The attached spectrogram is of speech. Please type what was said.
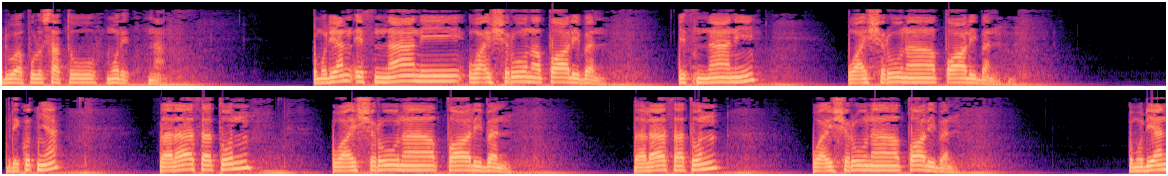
21 murid. Nah. Kemudian ithnani wa ishruna taliban. Ithnani wa ishruna taliban. Berikutnya thalathatun وعشرون طالبا. ثلاثة وعشرون طالبا. kemudian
